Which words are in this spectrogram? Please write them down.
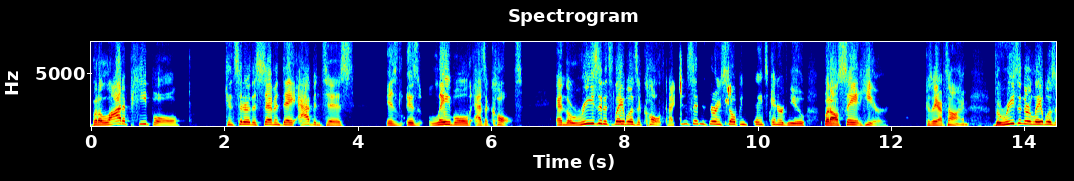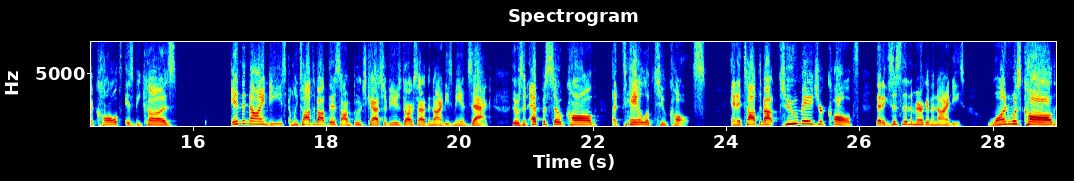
But a lot of people consider the Seventh Day Adventist is is labeled as a cult, and the reason it's labeled as a cult, and I didn't say this during Sofi Saint's interview, but I'll say it here because I have time. The reason they're labeled as a cult is because in the 90s, and we talked about this on Boochcast Reviews Dark Side of the 90s, me and Zach, there was an episode called A Tale of Two Cults. And it talked about two major cults that existed in America in the 90s. One was called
